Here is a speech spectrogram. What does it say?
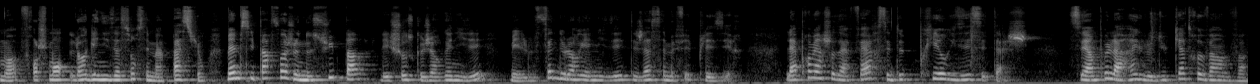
Moi, franchement, l'organisation, c'est ma passion. Même si parfois je ne suis pas les choses que j'ai organisées, mais le fait de l'organiser, déjà, ça me fait plaisir. La première chose à faire, c'est de prioriser ses tâches. C'est un peu la règle du 80-20.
